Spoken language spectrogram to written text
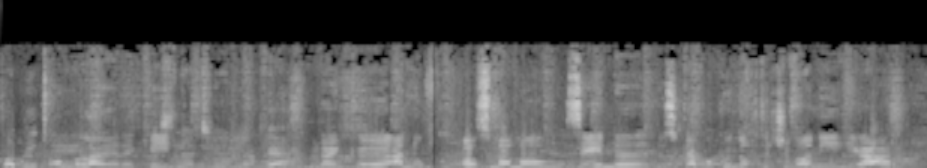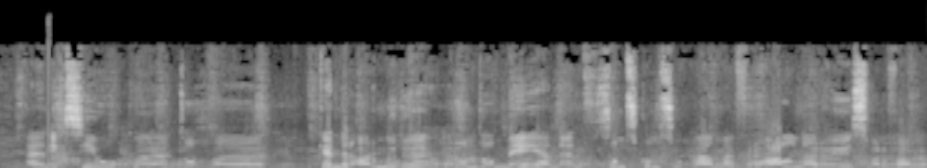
wat niet onbelangrijk is natuurlijk. Hè? Denk, uh, en ook als mama zijnde, dus ik heb ook een dochtertje van 9 jaar. En ik zie ook uh, toch uh, kinderarmoede rondom mij. En, en, soms komt ze ook wel met verhalen naar huis waarvan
